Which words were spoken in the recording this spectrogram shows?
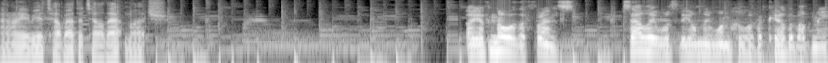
I don't need to be a tell about to tell that much. I have no other friends. Sally was the only one who ever cared about me.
